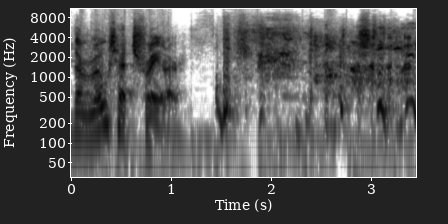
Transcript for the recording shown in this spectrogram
the Rota trailer.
